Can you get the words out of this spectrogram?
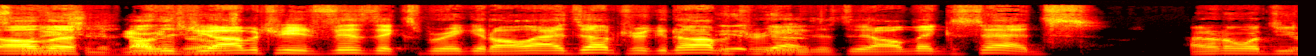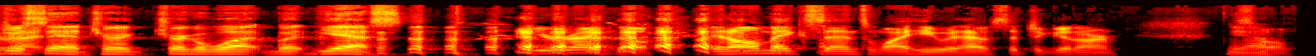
all explanation the of all the geometry and physics bring it all adds up. Trigonometry, does. it, it all makes sense. I don't know what you You're just right. said, Trig- trigger what, but yes, You're right though. It all makes sense why he would have such a good arm. yeah. So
